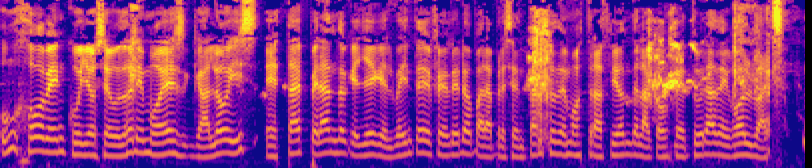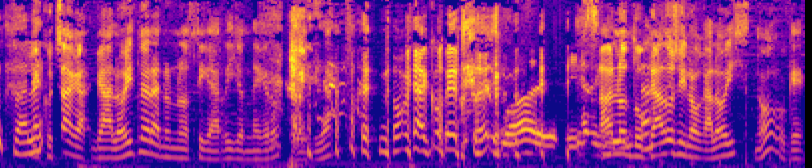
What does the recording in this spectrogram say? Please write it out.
un joven cuyo seudónimo es Galois está esperando que llegue el 20 de febrero para presentar su demostración de la conjetura de Goldbach. ¿Vale? Escucha, Ga- Galois no eran unos cigarrillos negros? Pues no me acuerdo. Estaban los ducados y los Galois, ¿no? ¿O qué?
